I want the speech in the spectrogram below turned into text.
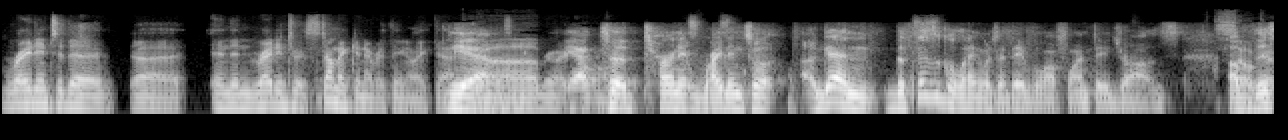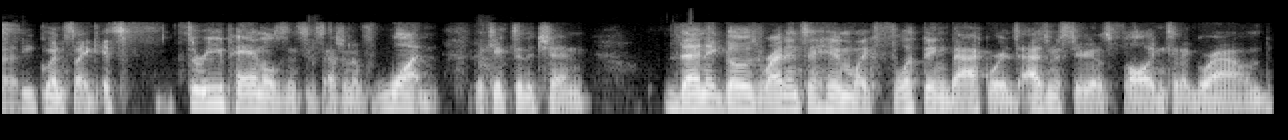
right into the uh, and then right into his stomach and everything like that. Yeah. Uh, really Yeah, cool. to turn it right into again the physical language that Dave LaFuente draws So of this good. sequence. Like it's three panels in succession of one, the kick to the chin, then it goes right into him like flipping backwards as Mysterio's falling to the ground,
